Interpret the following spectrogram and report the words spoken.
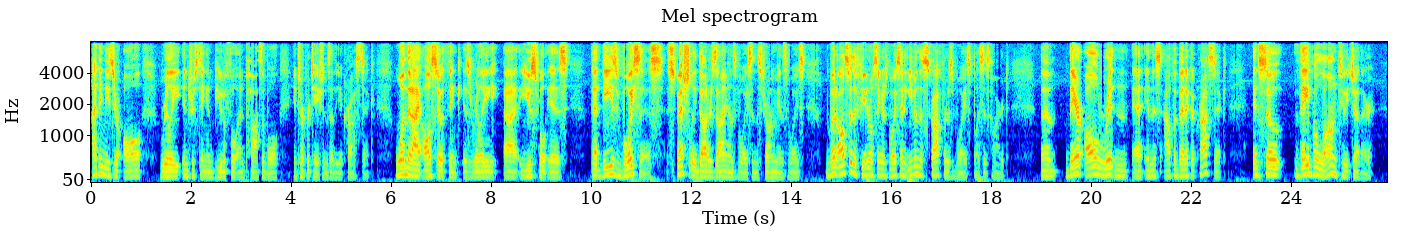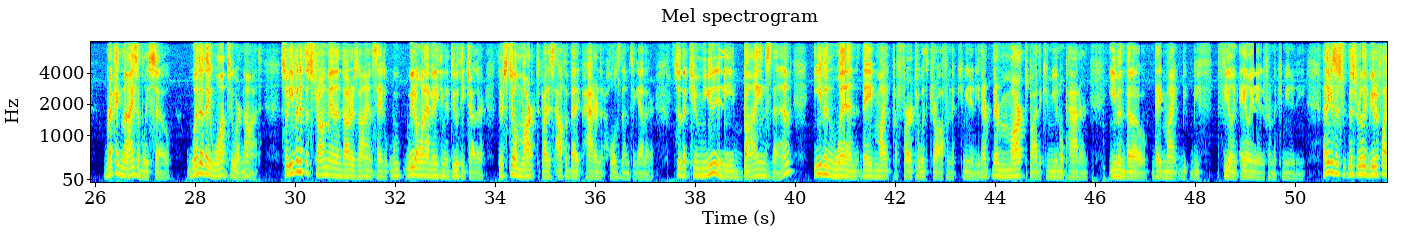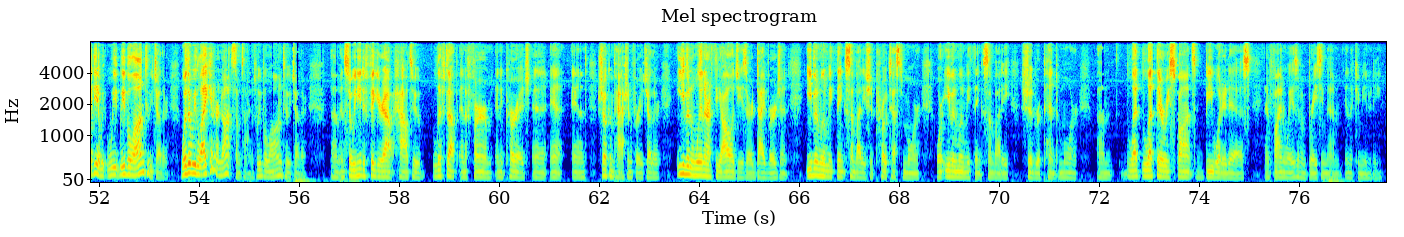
I think these are all really interesting and beautiful and possible interpretations of the acrostic. One that I also think is really uh, useful is that these voices, especially Daughter Zion's voice and the strong man's voice, but also the funeral singer's voice and even the scoffer's voice, bless his heart. Um, they're all written uh, in this alphabetic acrostic, and so they belong to each other, recognizably so, whether they want to or not. So even if the strong man and daughter Zion say, we don't want to have anything to do with each other, they're still marked by this alphabetic pattern that holds them together. So the community binds them even when they might prefer to withdraw from the community. They're, they're marked by the communal pattern, even though they might be, be feeling alienated from the community. I think it's this, this really beautiful idea. We, we, we belong to each other, whether we like it or not sometimes. We belong to each other. Um, and so we need to figure out how to lift up and affirm and encourage and, and, and show compassion for each other, even when our theologies are divergent, even when we think somebody should protest more, or even when we think somebody should repent more. Um, let, let their response be what it is and find ways of embracing them in the community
